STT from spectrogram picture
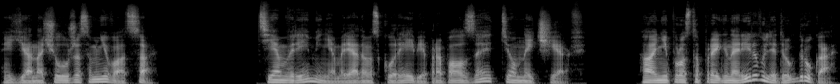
Я начал уже сомневаться. Тем временем рядом с Курейби проползает темный червь. Они просто проигнорировали друг друга?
